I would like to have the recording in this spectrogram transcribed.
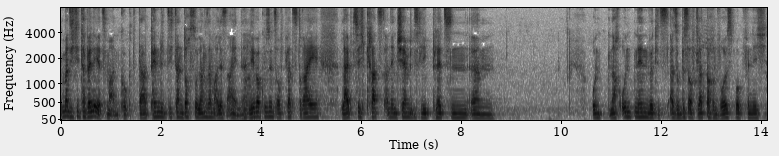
wenn man sich die Tabelle jetzt mal anguckt, da pendelt sich dann doch so langsam alles ein. Ne? Leverkusen jetzt auf Platz 3, Leipzig kratzt an den Champions League Plätzen. Ähm, und nach unten hin wird jetzt, also bis auf Gladbach und Wolfsburg, finde ich,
